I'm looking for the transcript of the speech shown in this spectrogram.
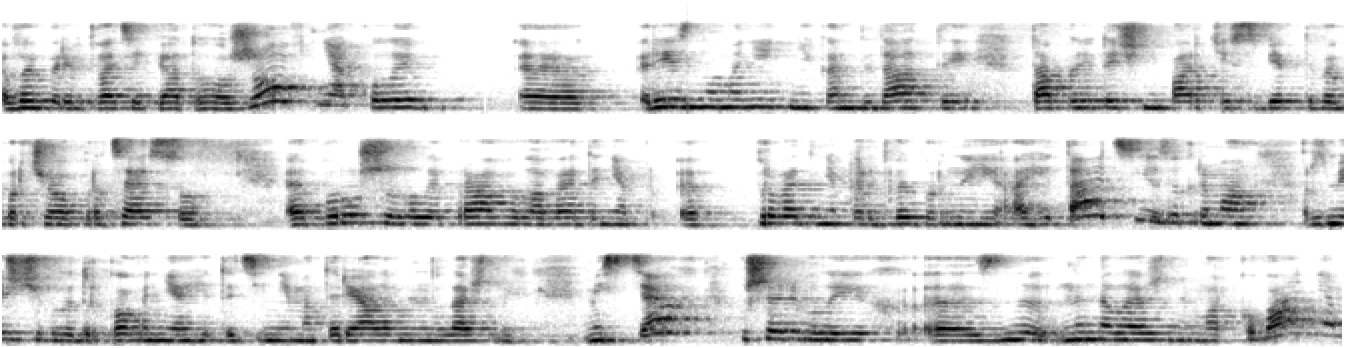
виборів 25 жовтня, коли Різноманітні кандидати та політичні партії, суб'єкти виборчого процесу е, порушували правила ведення е, проведення передвиборної агітації, зокрема, розміщували друковані агітаційні матеріали в неналежних місцях, поширювали їх е, з неналежним маркуванням.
